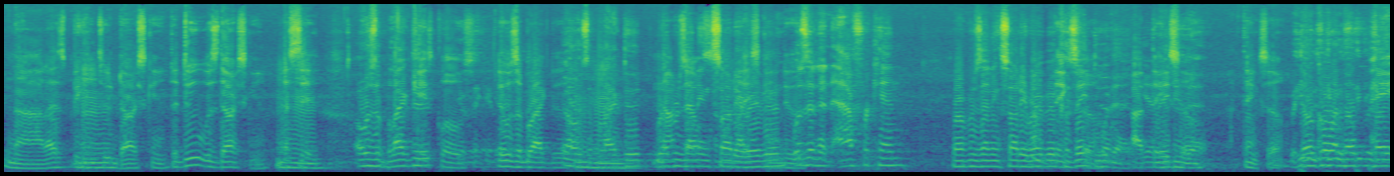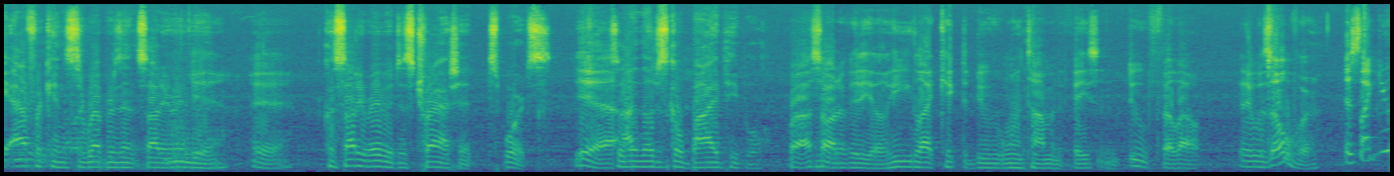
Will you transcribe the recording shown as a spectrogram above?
Nah, that's being too dark skinned. The dude was dark skinned. That's it. Oh, was it a black Case dude? closed. It was a black dude. Oh, it was a black dude Knocked representing Saudi Arabia. Was it an African representing Saudi Arabia? think Because they so. do that. I yeah, think they do so. that. I think so. But he They'll was- go and was- they'll was- pay was- Africans to represent Saudi Arabia. Yeah, yeah, Because Saudi Arabia just trash at sports. yeah. So I, then they'll just go buy people. bro, I saw the hmm. video. He like kicked a dude one time in the face, and dude fell out. And it was over. It's like you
